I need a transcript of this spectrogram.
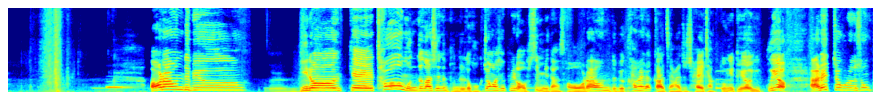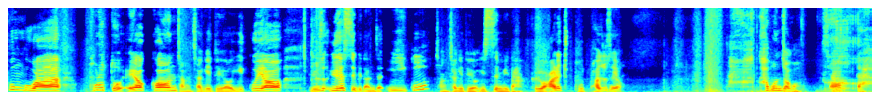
어라운드 뷰. 네. 이렇게 처음 운전하시는 분들도 걱정하실 필요 없습니다. 그래서 어라운드 뷰 카메라까지 아주 잘 작동이 되어 있고요. 아래쪽으로는 송풍구와 프로토 에어컨 장착이 되어 있고요. USB 단자 2구 장착이 되어 있습니다. 그리고 아래쪽 보- 봐주세요. 다 카본 작업 싹 다.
